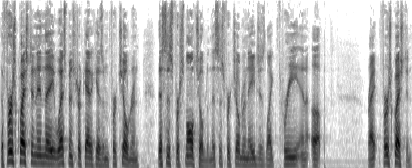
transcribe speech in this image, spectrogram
the first question in the Westminster Catechism for children, this is for small children. This is for children ages like three and up, right? First question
